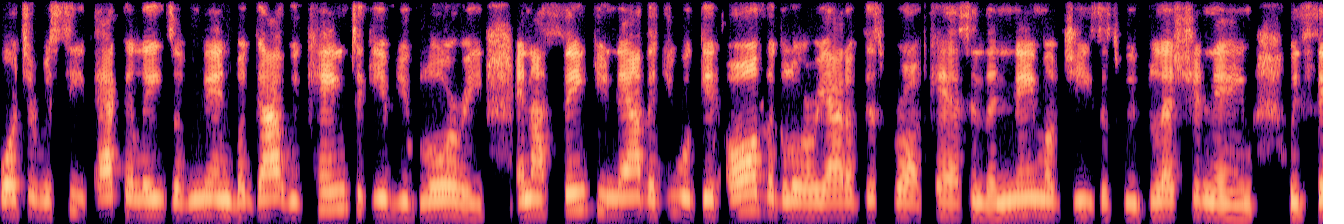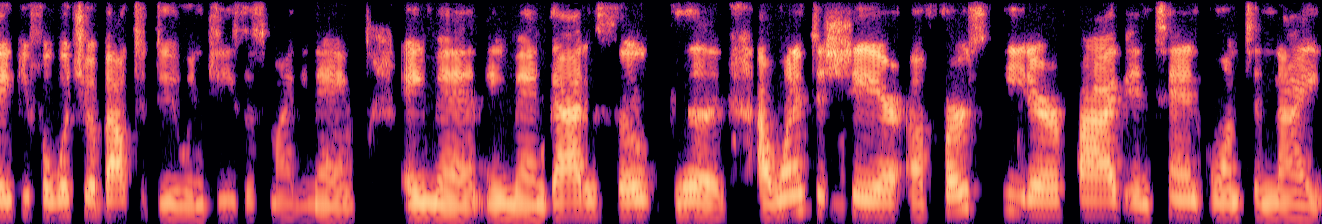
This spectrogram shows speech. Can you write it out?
or to receive accolades of men, but God, we came to give you glory. And I thank you now that you will get all the glory out of this broadcast. In the name of Jesus, we bless your name. We thank you for what you're about to do in Jesus' mighty name. Amen. Amen. God is so good. I wanted to share uh, First Peter 5 and 10 on tonight.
